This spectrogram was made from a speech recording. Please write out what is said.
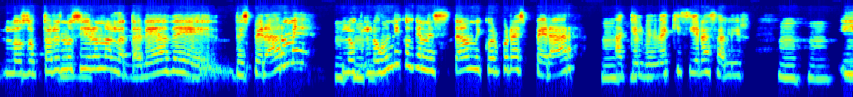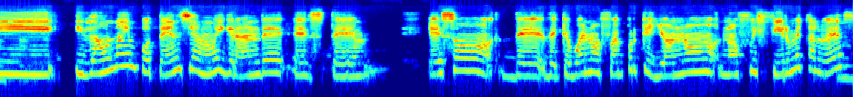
los doctores no se dieron a la tarea de, esperarme. lo, único que necesitaba mi cuerpo era esperar a que el bebé quisiera salir. y, da una impotencia muy grande, este, eso de, que, bueno, fue porque yo no, no fui firme tal vez,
